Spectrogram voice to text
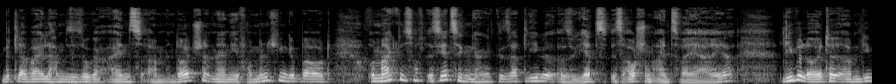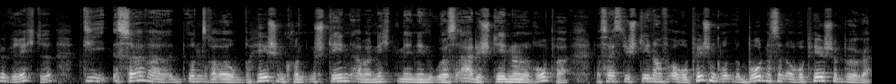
Mittlerweile haben sie sogar eins ähm, in Deutschland in der Nähe von München gebaut. Und Microsoft ist jetzt hingegangen und hat gesagt, liebe, also jetzt ist auch schon ein, zwei Jahre her, liebe Leute, ähm, liebe Gerichte, die Server unserer europäischen Kunden stehen aber nicht mehr in den USA, die stehen in Europa. Das heißt, die stehen auf europäischen Grund und Boden, das sind europäische Bürger.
